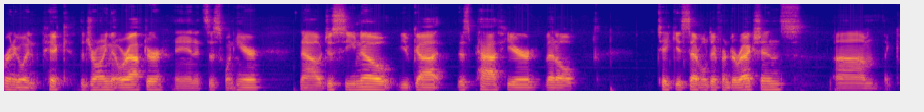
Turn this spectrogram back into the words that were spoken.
we're going to go ahead and pick the drawing that we're after, and it's this one here. Now, just so you know, you've got this path here that'll take you several different directions. Um, like,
